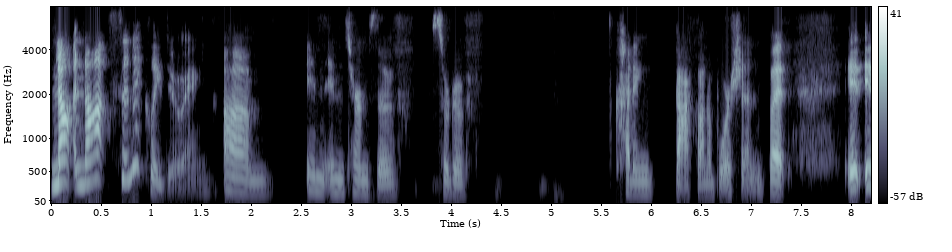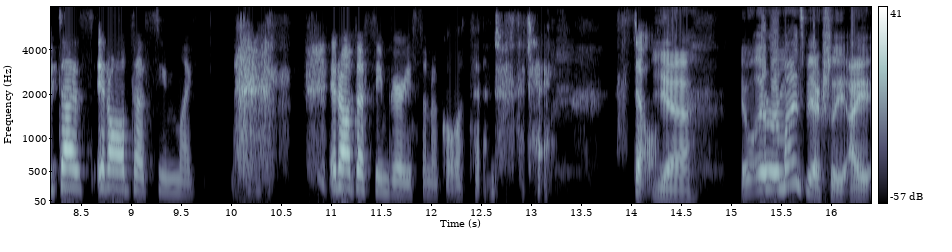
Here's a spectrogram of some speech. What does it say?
not not cynically doing um, in in terms of sort of cutting back on abortion. But it, it does, it all does seem like, it all does seem very cynical at the end of the day. Still. Yeah. It, it reminds me actually, I,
